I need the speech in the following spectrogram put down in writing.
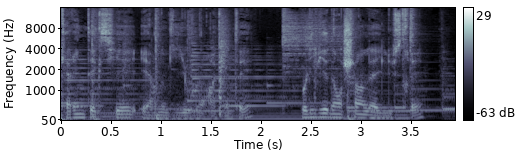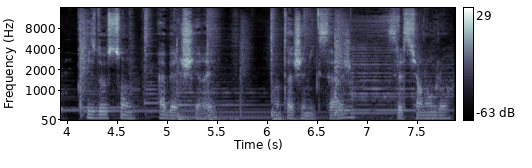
Karine Texier et Arnaud Guillou l'ont raconté, Olivier Danchin l'a illustré, prise de son Abel Chéré, montage et mixage, celle-ci en Langlois.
